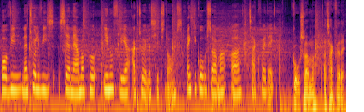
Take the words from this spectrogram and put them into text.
hvor vi naturligvis ser nærmere på endnu flere aktuelle shitstorms. Rigtig god sommer, og tak for i dag. God sommer, og tak for i dag.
